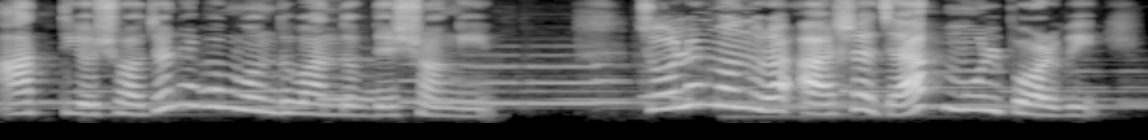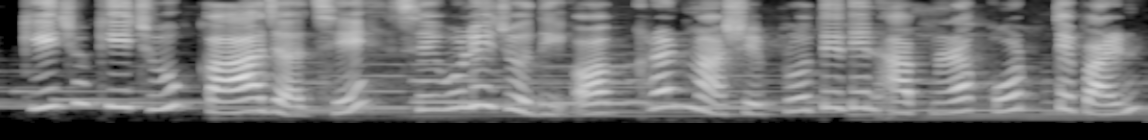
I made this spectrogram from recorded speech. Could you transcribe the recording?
আত্মীয় স্বজন এবং বন্ধু বান্ধবদের সঙ্গে। চলুন বন্ধুরা, আসা যাক মূল পর্বে। কিছু কিছু কাজ আছে, সেগুলি যদি অঘ্রাণ মাসে প্রতিদিন আপনারা করতে পারেন,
